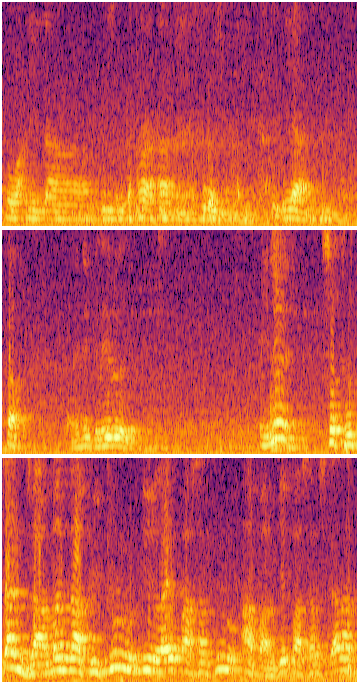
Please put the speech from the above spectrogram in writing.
tua Nina, iya. Nah, ini keliru. Ini sebutan zaman Nabi dulu, nilai pasar dulu, apalagi pasar sekarang.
